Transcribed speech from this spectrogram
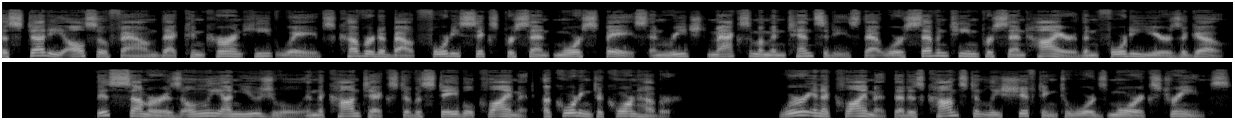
The study also found that concurrent heat waves covered about 46% more space and reached maximum intensities that were 17% higher than 40 years ago. This summer is only unusual in the context of a stable climate, according to Kornhuber. We're in a climate that is constantly shifting towards more extremes.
